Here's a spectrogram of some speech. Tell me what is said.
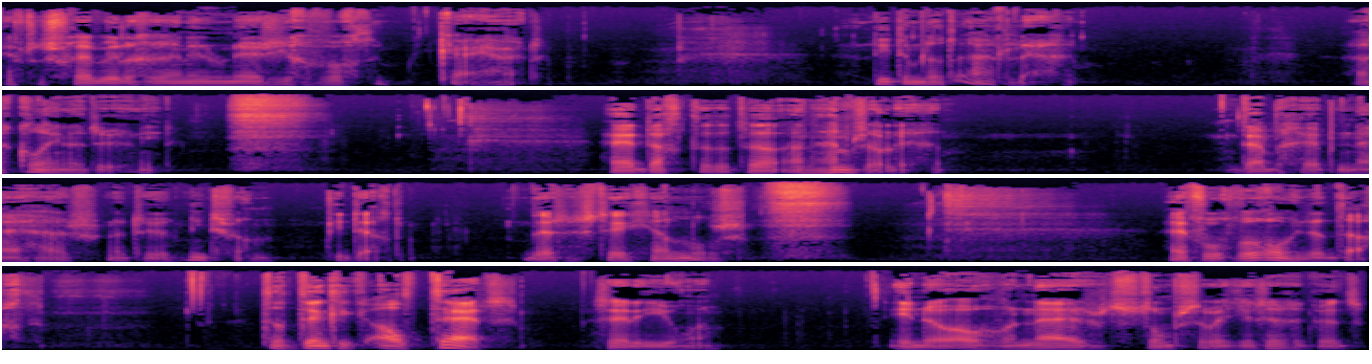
Heeft als vrijwilliger in Indonesië gevochten. Keihard. Liet hem dat uitleggen. Dat kon hij natuurlijk niet. Hij dacht dat het wel aan hem zou liggen. Daar begreep Nijhuis natuurlijk niets van. Die dacht, daar is een steekje aan los. Hij vroeg waarom hij dat dacht. Dat denk ik altijd, zei de jongen. In de ogen van Nijhuis het stomste wat je zeggen kunt.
